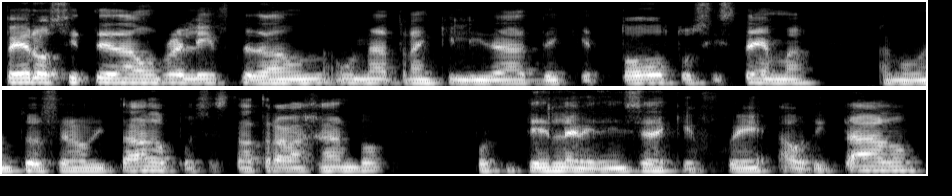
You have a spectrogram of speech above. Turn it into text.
pero sí te da un relief, te da una tranquilidad de que todo tu sistema al momento de ser auditado, pues está trabajando porque tienes la evidencia de que fue auditado,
